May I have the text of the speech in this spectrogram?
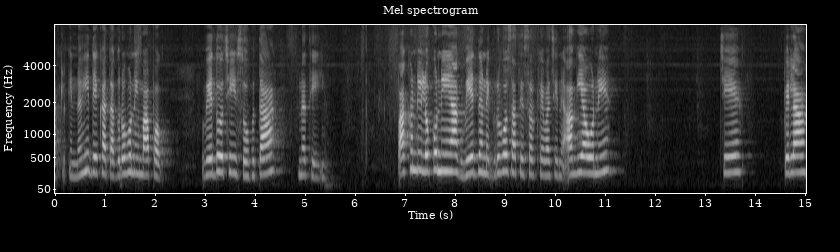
એટલે કે નહીં દેખાતા ગ્રહોની માફક, વેદો છે એ શોભતા નથી. પાખંડી લોકોની આ વેદ અને ગ્રહો સાથે સરખાવ્યા છે અને આજ્ઞાઓને જે પેલા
